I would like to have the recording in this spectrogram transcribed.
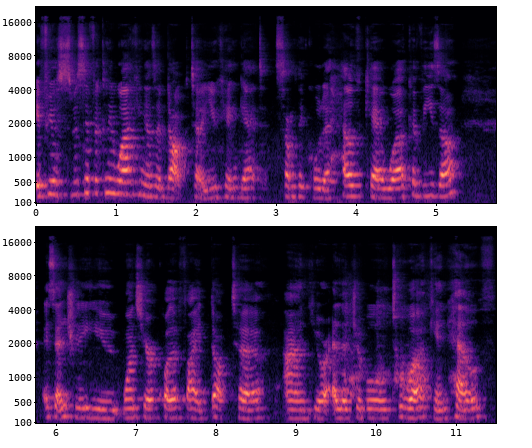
If you're specifically working as a doctor, you can get something called a healthcare worker visa. Essentially, you once you're a qualified doctor and you're eligible to work in health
